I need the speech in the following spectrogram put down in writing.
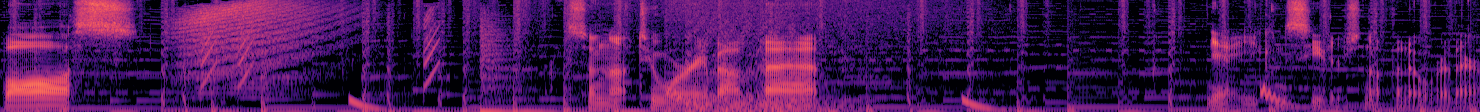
boss. So I'm not too worried about that. Yeah, you can see there's nothing over there.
